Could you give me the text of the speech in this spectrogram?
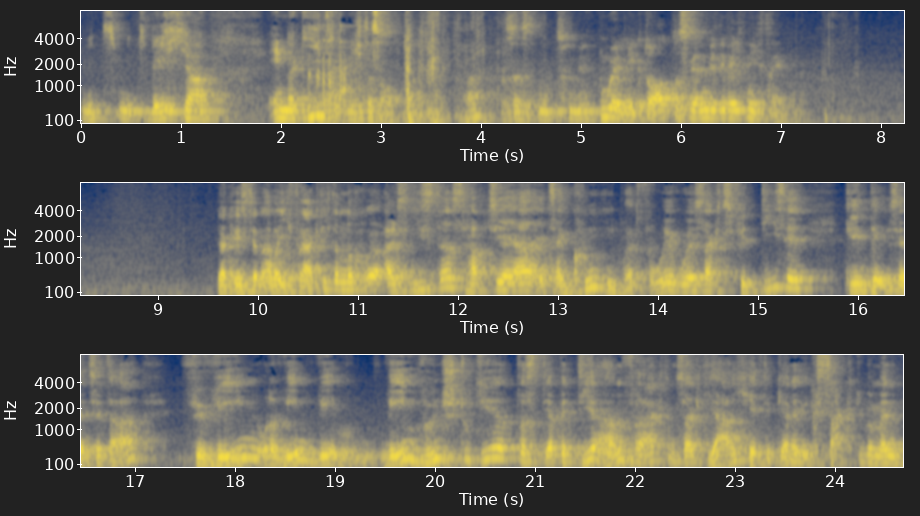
mit, mit welcher Energie trage ich das Auto. Ja? Das heißt, mit, mit nur Elektroautos werden wir die Welt nicht retten. Ja, Christian, aber ich frage dich dann noch, äh, als ist das, habt ihr ja jetzt ein Kundenportfolio, wo ihr sagt, für diese Klientel seid ihr da. Für wen oder wen, wem wünschst du dir, dass der bei dir anfragt und sagt, ja, ich hätte gerne exakt über mein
